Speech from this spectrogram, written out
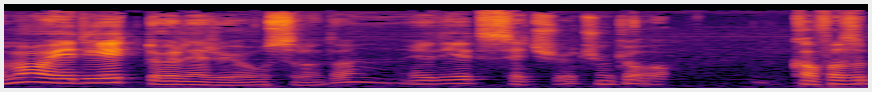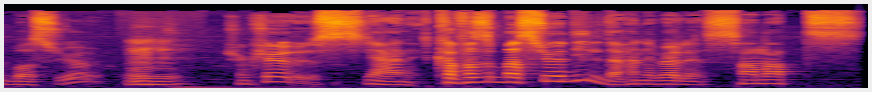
Ama o 88 de öneriyor o sırada. 88'i seçiyor. Çünkü o kafası basıyor. Hı hı. Çünkü yani kafası basıyor değil de hani böyle sanat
